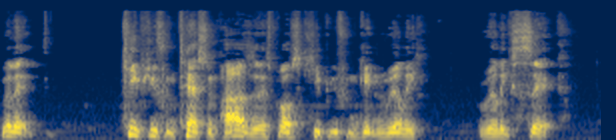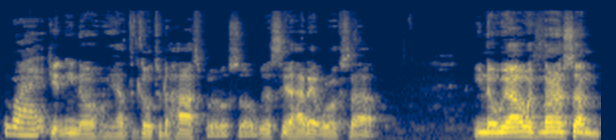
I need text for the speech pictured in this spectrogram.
really keep you from testing positive. It's supposed to keep you from getting really, really sick. Right. Getting you know you have to go to the hospital. So we'll see how that works out. You know, we always learn something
